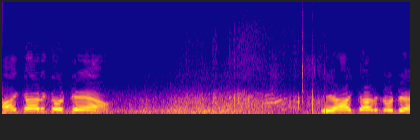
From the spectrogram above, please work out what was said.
I gotta go down. Yeah, I gotta go down.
